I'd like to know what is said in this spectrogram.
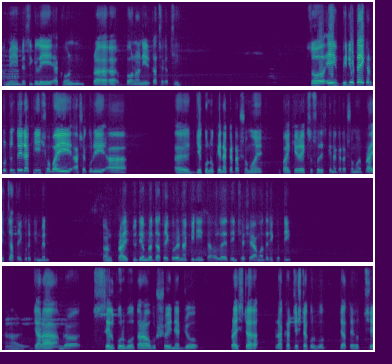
আমি বেসিক্যালি এখন বনানীর কাছাকাছি। সো এই ভিডিওটা এখান পর্যন্তই রাখি। সবাই আশা করি যে কোনো কেনাকাটার সময় বাইকের অ্যাক্সেসরিজ কেনাকাটার সময় প্রাইস যাচাই করে কিনবেন। কারণ প্রাইস যদি আমরা যাচাই করে না কিনি, তাহলে দিন শেষে আমাদেরই ক্ষতি। আর যারা আমরা সেল করব, তারা অবশ্যই ন্যায্য প্রাইসটা রাখার চেষ্টা করব, যাতে হচ্ছে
